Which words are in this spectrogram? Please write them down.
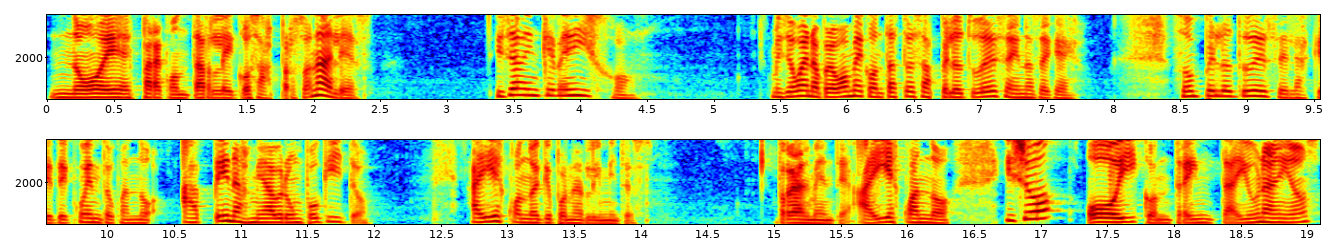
no es para contarle cosas personales. ¿Y saben qué me dijo? Me dice, bueno, pero vos me contaste esas pelotudeces y no sé qué. Son pelotudeces las que te cuento cuando apenas me abro un poquito. Ahí es cuando hay que poner límites. Realmente, ahí es cuando... Y yo hoy, con 31 años,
